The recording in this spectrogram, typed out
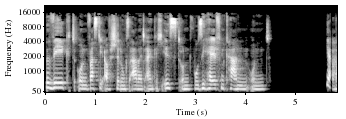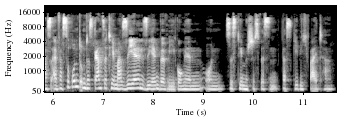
bewegt und was die Aufstellungsarbeit eigentlich ist und wo sie helfen kann und ja, was einfach so rund um das ganze Thema Seelen, Seelenbewegungen und systemisches Wissen, das gebe ich weiter.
